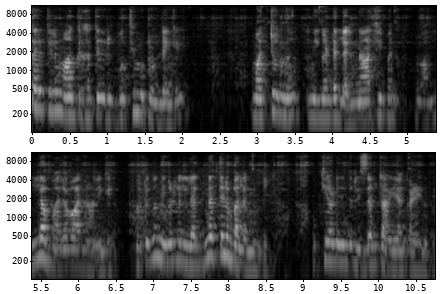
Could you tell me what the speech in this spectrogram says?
തരത്തിലും ആ ഗ്രഹത്തിന് ഒരു ബുദ്ധിമുട്ടുണ്ടെങ്കിൽ മറ്റൊന്ന് നിങ്ങളുടെ ലഗ്നാധിപൻ നല്ല ബലവാനാണെങ്കിൽ മറ്റൊന്ന് നിങ്ങളുടെ ലഗ്നത്തിന് ബലമുണ്ടെങ്കിൽ ഒക്കെയാണ് ഇതിന്റെ റിസൾട്ട് അറിയാൻ കഴിയുന്നത്.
